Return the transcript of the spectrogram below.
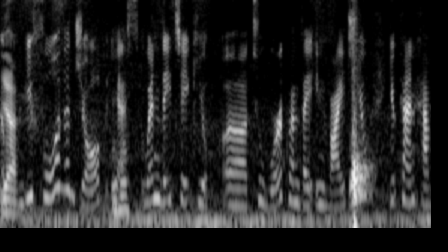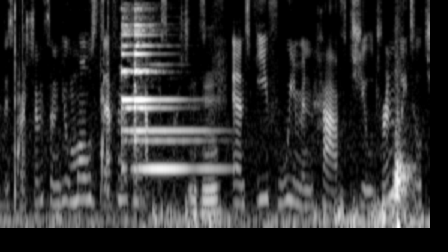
Uh, Yeah. Before the job, yes. When they take you uh, to work, when they invite you, you can have these questions, and you most definitely have these questions. And if women have children, little children,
